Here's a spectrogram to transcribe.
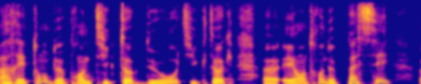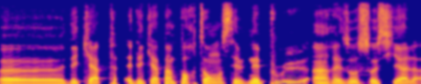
arrêtons de prendre TikTok de haut. TikTok est en train de passer des caps, des caps importants. Ce n'est plus un réseau social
